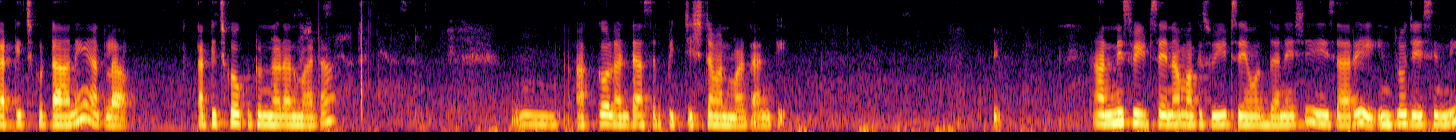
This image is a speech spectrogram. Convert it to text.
కట్టించుకుంటా అని అట్లా కట్టించుకోకుంటున్నాడు అనమాట అక్కోలు అంటే అసలు పిచ్చి ఇష్టం అనమాట ఆయనకి. అన్ని స్వీట్స్ అయినా మాకు స్వీట్స్ ఏమొద్దు అనేసి ఈసారి ఇంట్లో చేసింది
